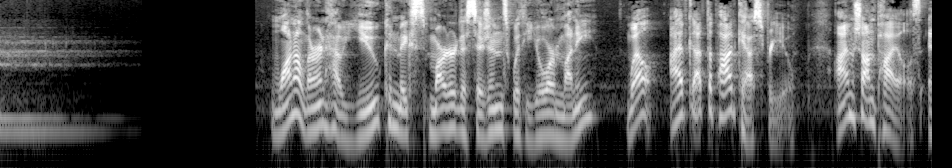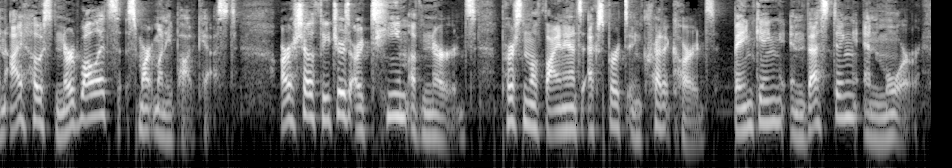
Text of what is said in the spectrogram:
Want to learn how you can make smarter decisions with your money? Well, I've got the podcast for you. I'm Sean Pyles, and I host NerdWallet's Smart Money Podcast. Our show features our team of nerds, personal finance experts in credit cards, banking, investing, and more –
